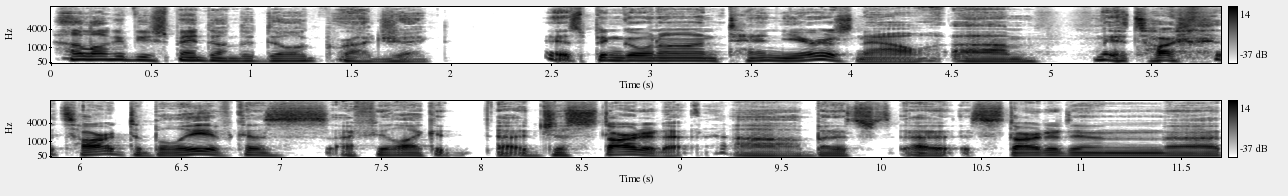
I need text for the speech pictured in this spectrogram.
How long have you spent on the dog project? It's been going on 10 years now. Um, it's hard, it's hard to believe because I feel like it uh, just started it. Uh, but it's, uh, it started in uh,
